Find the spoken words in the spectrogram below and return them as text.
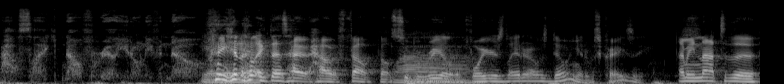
I was like, no, for real, you don't even know. Yeah, you yeah, know, yeah. like that's how, how it felt. It felt super real. And four years later, I was doing it. It was crazy. I mean, not to the,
